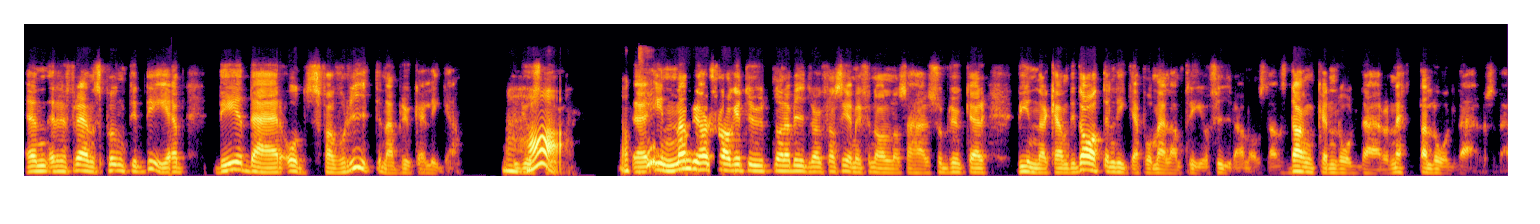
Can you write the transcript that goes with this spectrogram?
en referenspunkt till det, det är där oddsfavoriterna brukar ligga. just Jaha. Eh, Okej. Innan vi har slagit ut några bidrag från semifinalen och så här så brukar vinnarkandidaten ligga på mellan 3 och 4 någonstans. Duncan låg där och Netta låg där och så där.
